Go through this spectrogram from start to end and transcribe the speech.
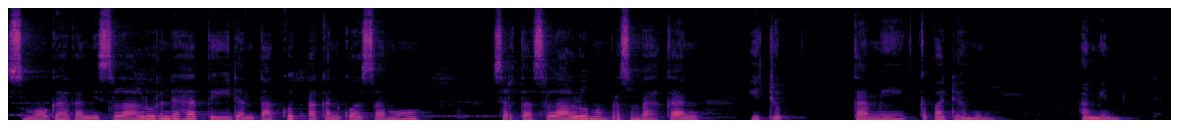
Semoga kami selalu rendah hati dan takut akan kuasamu, serta selalu mempersembahkan hidup kami kepadamu. Amin.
